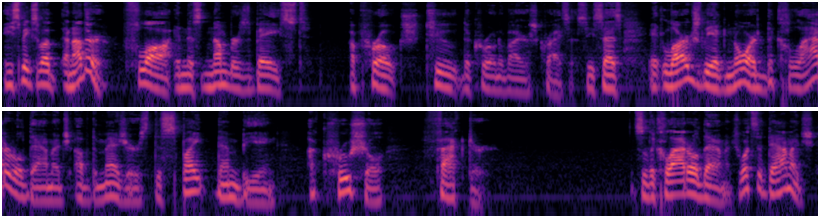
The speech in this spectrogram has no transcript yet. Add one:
he speaks about another flaw in this numbers based approach to the coronavirus crisis. He says it largely ignored the collateral damage of the measures despite them being a crucial factor. So, the collateral damage. What's the damage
